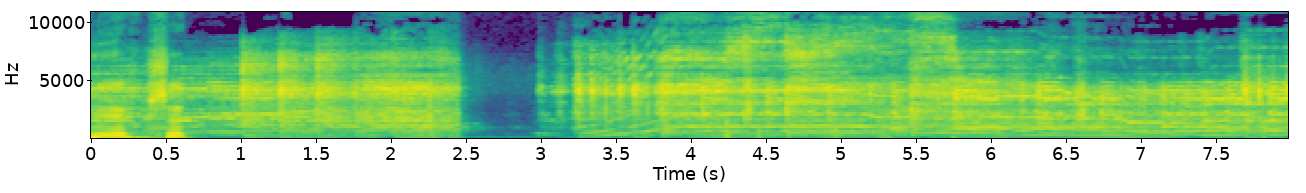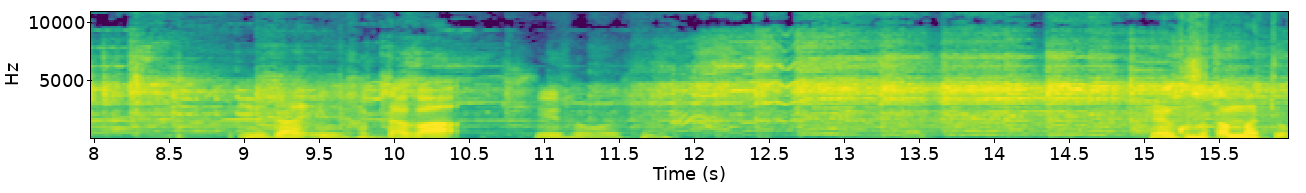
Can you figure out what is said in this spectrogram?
예, 비싸. 그러니까, 이 갔다가 주유소로 가겠습니다. 그냥 코스 땀 맞죠?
